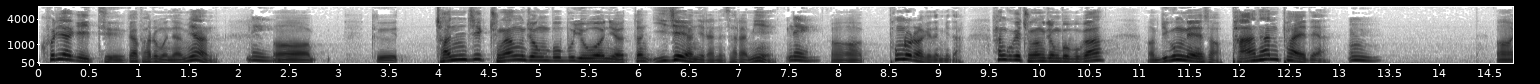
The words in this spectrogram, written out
코리아 게이트가 바로 뭐냐면 네. 어, 그 전직 중앙정보부 요원이었던 이재현이라는 사람이 네. 어, 폭로를 하게 됩니다. 한국의 중앙정보부가 어, 미국 내에서 반한파에 대한 음. 어,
